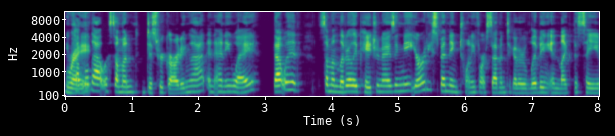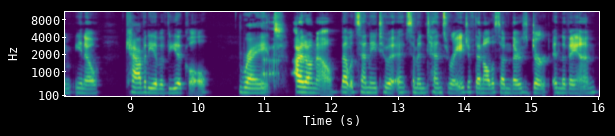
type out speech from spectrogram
You couple that with someone disregarding that in any way, that would someone literally patronizing me. You're already spending 24/7 together living in like the same, you know, cavity of a vehicle. Right. I don't know. That would send me to a, some intense rage if then all of a sudden there's dirt in the van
